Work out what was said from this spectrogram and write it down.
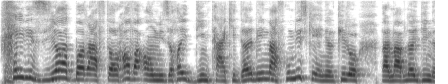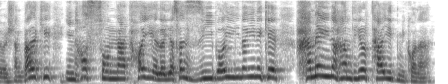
خیلی زیاد با رفتارها و آمیزه های دین تاکید داره. به این مفهوم نیست که NLP رو بر مبنای دین نوشتن بلکه اینها سنت های الهی اصلا زیبایی اینا اینه که همه اینا همدیگه رو تایید می‌کنن.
